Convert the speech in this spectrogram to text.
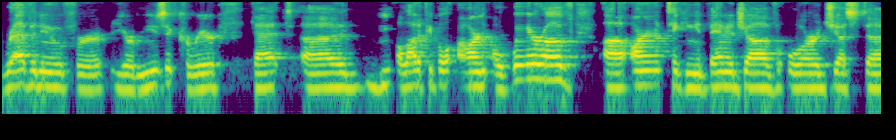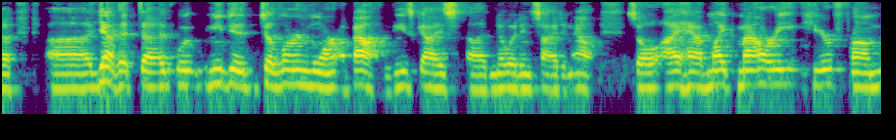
revenue for your music career that uh, a lot of people aren't aware of, uh, aren't taking advantage of, or just, uh, uh yeah, that uh, we need to, to learn more about. These guys uh, know it inside and out. So I have Mike Mowery here from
